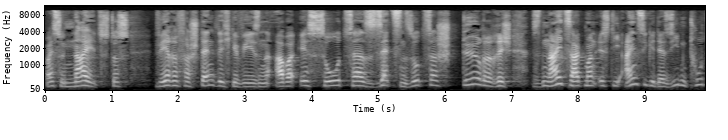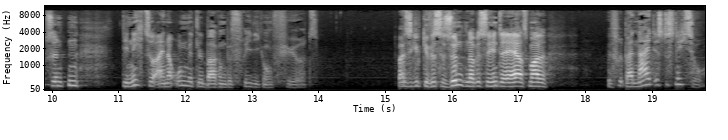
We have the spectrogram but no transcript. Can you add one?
Weißt du, Neid, das wäre verständlich gewesen, aber ist so zersetzend, so zerstörerisch. Neid, sagt man, ist die einzige der sieben Todsünden, die nicht zu einer unmittelbaren Befriedigung führt. Weil es gibt gewisse Sünden, da bist du hinterher erstmal befriedigt. Bei Neid ist es nicht so.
